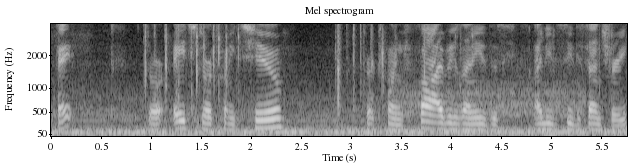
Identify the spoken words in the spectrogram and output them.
Okay. Door 8, door 22. Door 25, because I need this I need to see the sentry.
